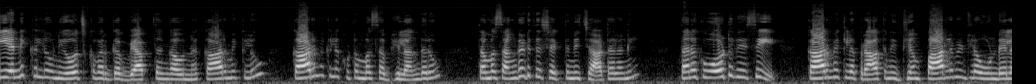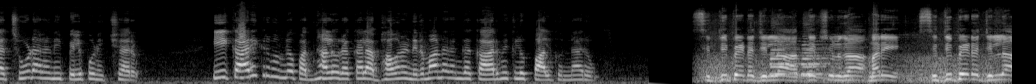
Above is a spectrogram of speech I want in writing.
ఈ ఎన్నికల్లో నియోజకవర్గ వ్యాప్తంగా ఉన్న కార్మికులు కార్మికుల కుటుంబ సభ్యులందరూ తమ సంఘటిత శక్తిని చాటాలని తనకు ఓటు వేసి కార్మికుల ప్రాతినిధ్యం పార్లమెంట్లో ఉండేలా చూడాలని పిలుపునిచ్చారు. ఈ కార్యక్రమంలో పద్నాలుగు రకాల భవన నిర్మాణ రంగ కార్మికులు పాల్గొన్నారు. సిద్దిపేట జిల్లా అధ్యక్షులుగా మరి సిద్దిపేట జిల్లా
